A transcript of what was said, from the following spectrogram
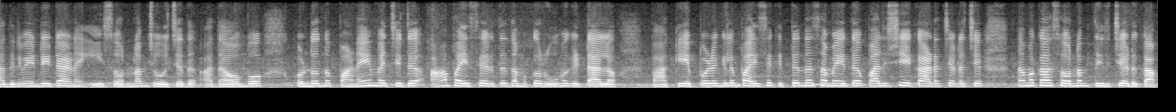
അതിന് വേണ്ടിയിട്ടാണ് ഈ സ്വർണം ചോദിച്ചത്. അതാവുമ്പോൾ കൊണ്ടൊന്ന് പണയം വെച്ചിട്ട് ആ പൈസ എടുത്ത് നമുക്ക് റൂം കിട്ടാമല്ലോ ബാക്കി എപ്പോഴെങ്കിലും പൈസ കിട്ടുന്ന സമയത്ത് പലിശയൊക്കെ അടച്ചടച്ച് നമുക്ക് ആ സ്വർണം തിരിച്ചെടുക്കാം.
